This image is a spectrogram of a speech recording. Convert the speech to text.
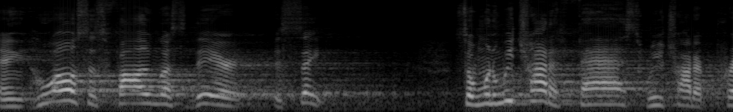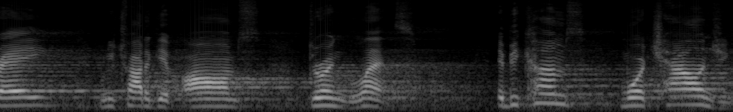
And who else is following us there is Satan. So when we try to fast, when we try to pray, when we try to give alms during Lent, it becomes more challenging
